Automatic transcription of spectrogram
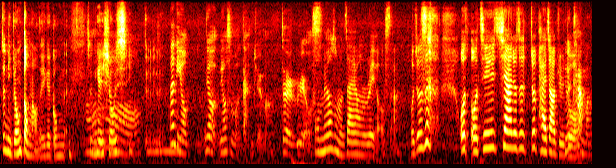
就你不用动脑的一个功能，就你可以休息。哦对对对，那你有你有你有什么感觉吗？对 reels，我没有什么在用 reels 啊，我就是我我其实现在就是就拍照居多你会，看吗？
